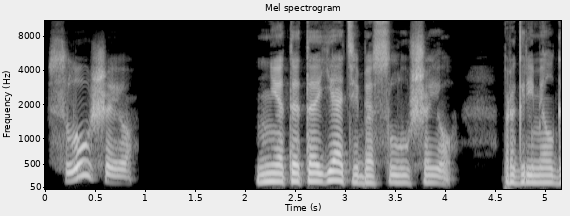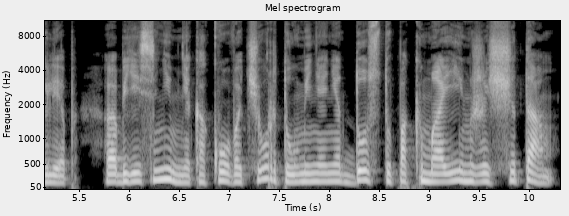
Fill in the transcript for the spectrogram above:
«Слушаю». «Нет, это я тебя слушаю», — прогремел Глеб. «Объясни мне, какого чёрта у меня нет доступа к моим же счетам?»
